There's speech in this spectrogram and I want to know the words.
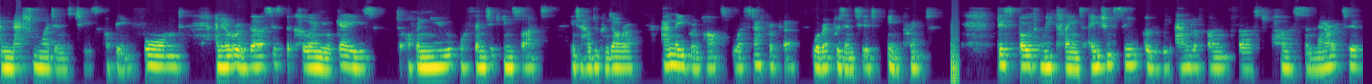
and national identities are being formed, and it reverses the colonial gaze to offer new, authentic insights into how Dukandara and neighboring parts of West Africa were represented in print. This both reclaims agency over the Anglophone first person narrative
